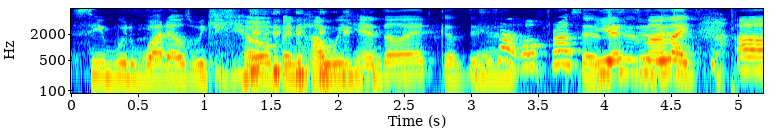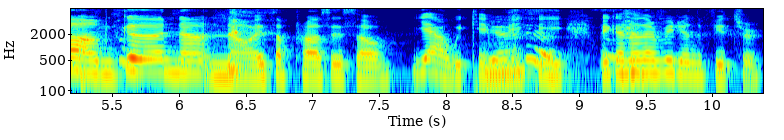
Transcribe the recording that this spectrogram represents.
see with what else we can help and how we handle it because this is a whole process. Yes, this is not is. like oh I'm um, good now. No, it's a process. So yeah, we can Yeah. maybe make another video in the future.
